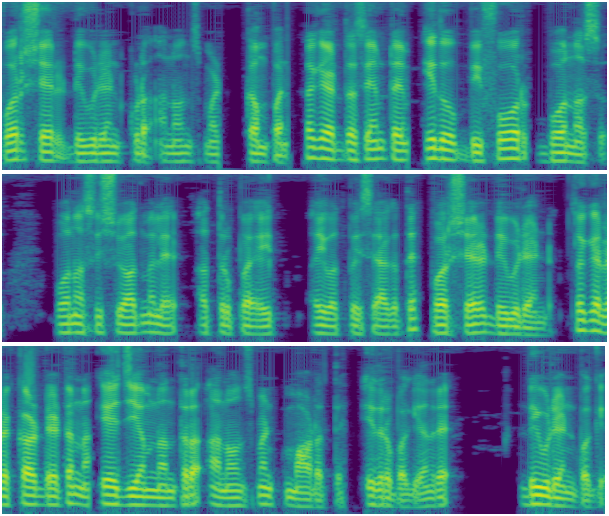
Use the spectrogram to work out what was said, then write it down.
ಪರ್ ಶೇರ್ ಡಿವಿಡೆಂಡ್ ಕೂಡ ಅನೌನ್ಸ್ ಮಾಡಿ ಕಂಪನಿ ಹಾಗೆ ಅಟ್ ದ ಸೇಮ್ ಟೈಮ್ ಇದು ಬಿಫೋರ್ ಬೋನಸ್ ಬೋನಸ್ ಇಶ್ಯೂ ಆದ್ಮೇಲೆ ಹತ್ತು ರೂಪಾಯಿ ಐ- ಐವತ್ತು ಪೈಸೆ ಆಗುತ್ತೆ ಪರ್ ಶೇರ್ ಡಿವಿಡೆಂಡ್ ಹಾಗೆ ರೆಕಾರ್ಡ್ ಡೇಟ್ ಅನ್ನ ಎ ಜಿ ಎಂ ನಂತರ ಅನೌನ್ಸ್ಮೆಂಟ್ ಮಾಡುತ್ತೆ. ಇದ್ರ ಬಗ್ಗೆ ಅಂದ್ರೆ ಡಿವಿಡೆಂಡ್ ಬಗ್ಗೆ.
